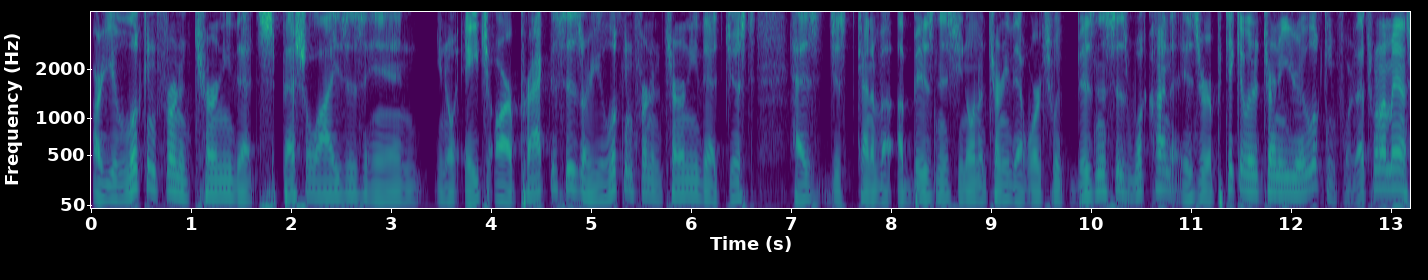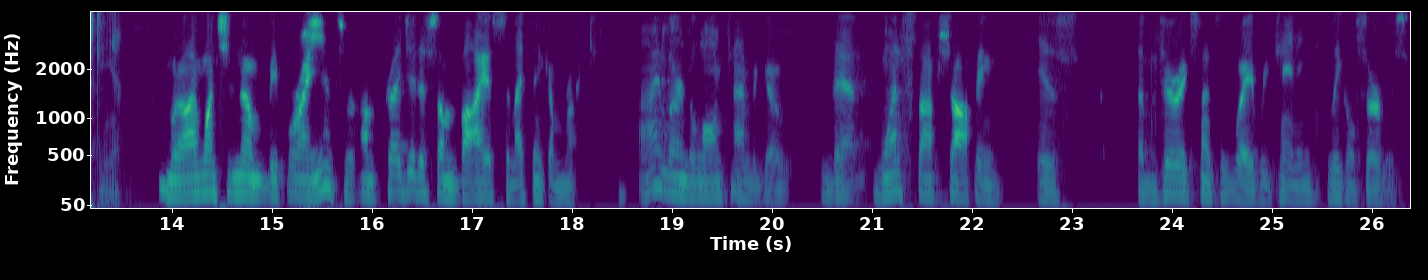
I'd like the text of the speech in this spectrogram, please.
Are you looking for an attorney that specializes in you know hr practices? Are you looking for an attorney that just has just kind of a, a, business you know an attorney that works with businesses? What kind of is there a particular attorney you're looking for? That's what i'm asking you. Well i want you to know before i answer i'm prejudiced i'm biased and i think i'm right. I learned a long time ago that one-stop shopping is a very expensive way of retaining legal service.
